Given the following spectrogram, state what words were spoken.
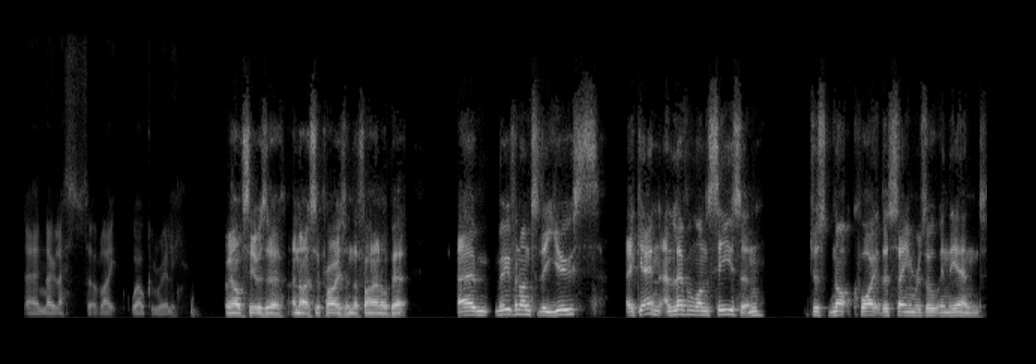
uh, no less sort of like welcome really. I mean, obviously, it was a, a nice surprise in the final bit. Um, moving on to the youth, again, an 11 1 season, just not quite the same result in the end.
